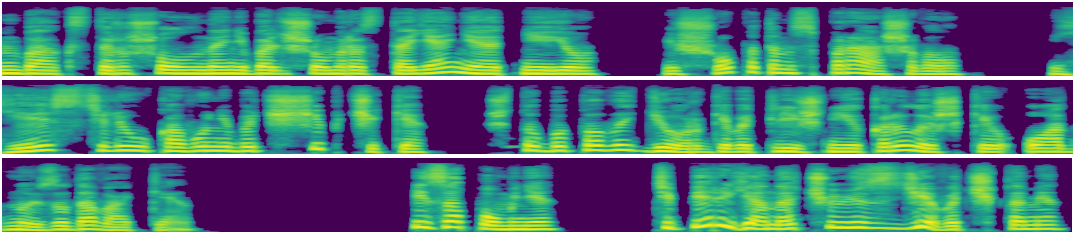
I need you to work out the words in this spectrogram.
Бакстер шел на небольшом расстоянии от нее и шепотом спрашивал, есть ли у кого-нибудь щипчики, чтобы повыдергивать лишние крылышки у одной задаваки. «И запомни, теперь я ночую с девочками»,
